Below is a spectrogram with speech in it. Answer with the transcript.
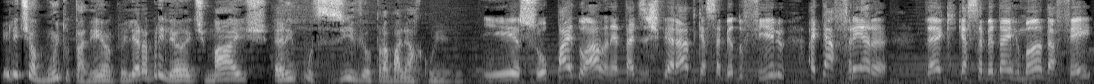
ele tinha muito talento, ele era brilhante, mas era impossível trabalhar com ele. Isso, o pai do Alan, né, tá desesperado, quer saber do filho. Aí tem a freira, né, que quer saber da irmã, da Faye,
